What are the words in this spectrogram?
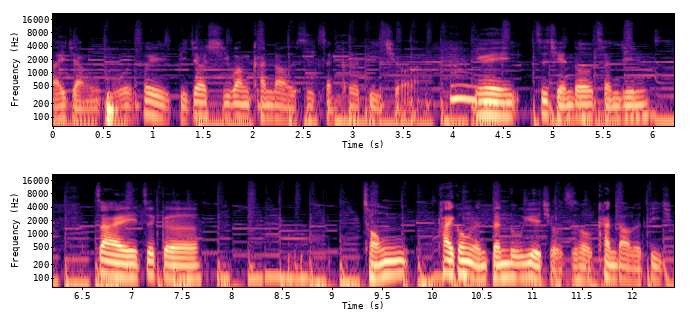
来讲，我会比较希望看到的是整颗地球了。嗯，因为之前都曾经在这个从太空人登陆月球之后看到的地球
